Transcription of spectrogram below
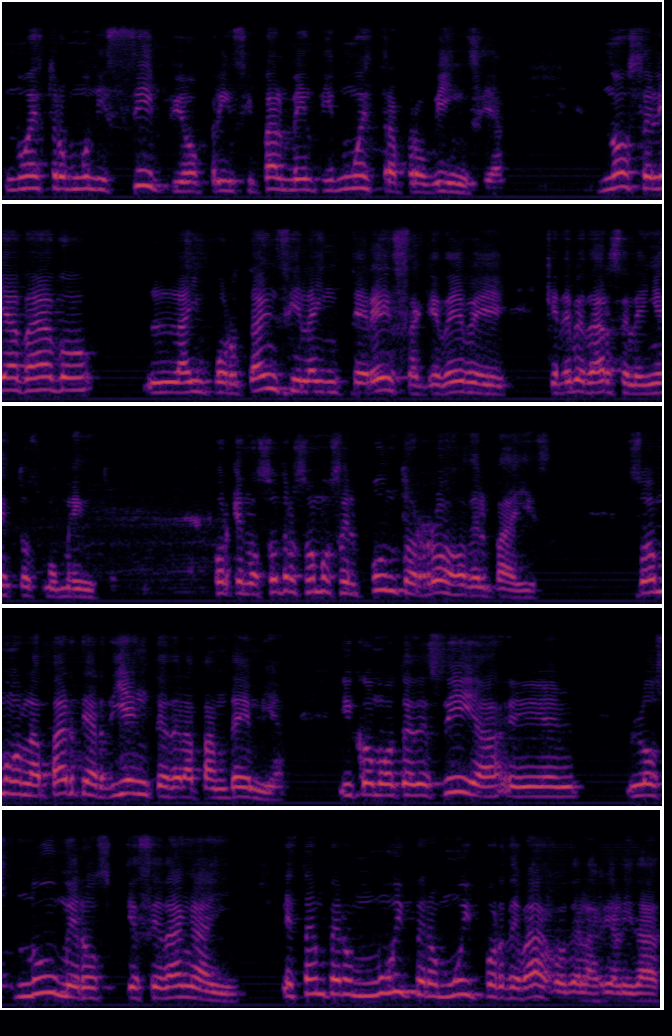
nuestro municipio principalmente y nuestra provincia no se le ha dado la importancia y la interés que debe, que debe dársele en estos momentos. Porque nosotros somos el punto rojo del país. Somos la parte ardiente de la pandemia. Y como te decía, eh, los números que se dan ahí están pero muy, pero muy por debajo de la realidad.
